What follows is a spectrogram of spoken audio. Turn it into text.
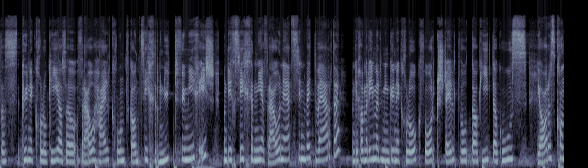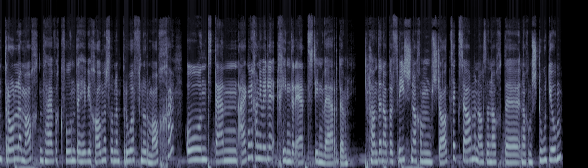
dass Gynäkologie, also Frauenheilkunde, ganz sicher nichts für mich ist und ich sicher nie Frauenärztin werden will. Und ich habe mir immer meinen Gynäkologen vorgestellt, der Tag ein, Tag aus Jahreskontrollen macht und habe einfach gefunden, hey, wie kann man so einen Beruf nur machen? Und dann eigentlich wollte ich Kinderärztin werden. Habe dann aber frisch nach dem Staatsexamen, also nach, de, nach dem Studium,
